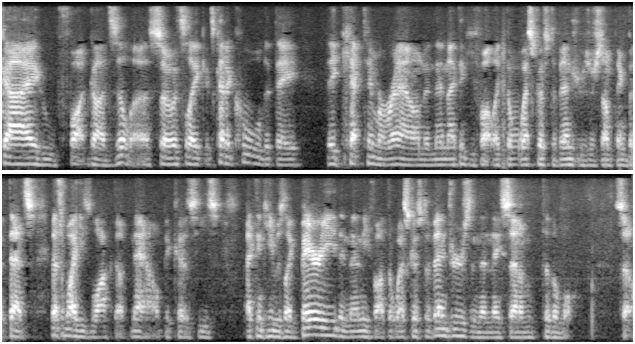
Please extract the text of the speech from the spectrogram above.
guy who fought Godzilla. So it's like it's kind of cool that they they kept him around, and then I think he fought like the West Coast Avengers or something. But that's that's why he's locked up now because he's I think he was like buried, and then he fought the West Coast Avengers, and then they sent him to the wall. So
